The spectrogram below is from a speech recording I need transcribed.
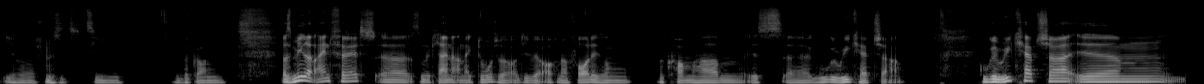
ihre Schlüsse zu ziehen begonnen. Was mir gerade einfällt, äh, ist eine kleine Anekdote, die wir auch in der Vorlesung bekommen haben, ist äh, Google Recapture. Google Recapture, ähm,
